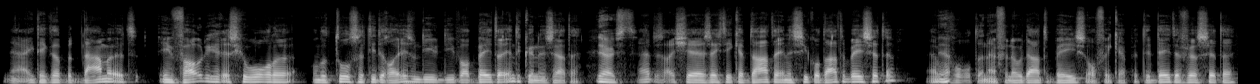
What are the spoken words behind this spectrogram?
Ja, ik denk dat met name het eenvoudiger is geworden om de toolset die er al is, om die, die wat beter in te kunnen zetten. Juist. Dus als je zegt, ik heb data in een SQL database zitten, Ja. bijvoorbeeld een FNO database of ik heb het in Dataverse zitten,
